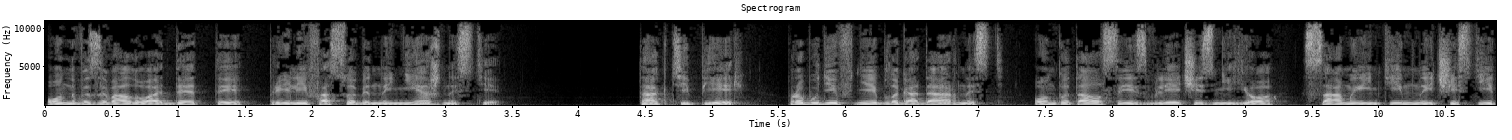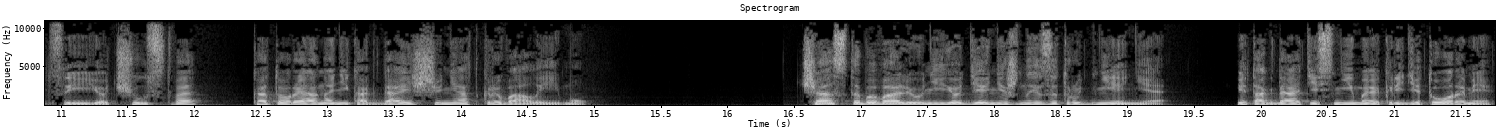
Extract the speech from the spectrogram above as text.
он вызывал у Адетты прилив особенной нежности, так теперь, пробудив в ней благодарность, он пытался извлечь из нее самые интимные частицы ее чувства, которые она никогда еще не открывала ему. Часто бывали у нее денежные затруднения, и тогда, теснимая кредиторами,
